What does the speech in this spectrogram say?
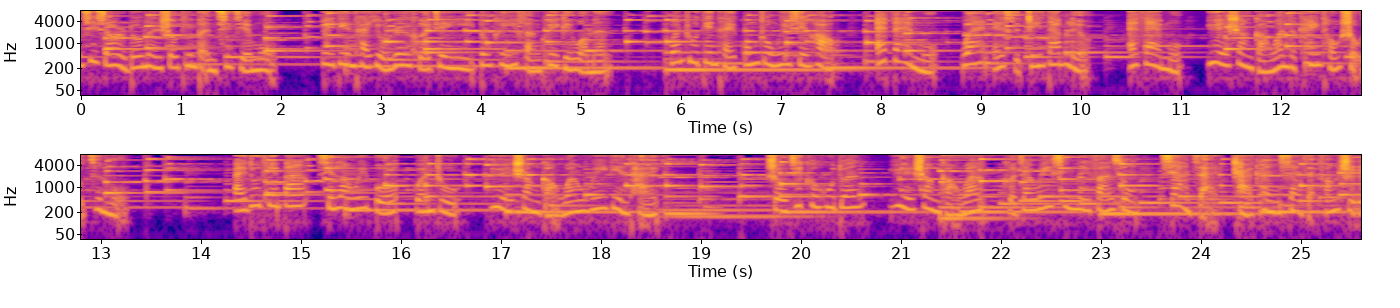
感谢小耳朵们收听本期节目，对电台有任何建议都可以反馈给我们。关注电台公众微信号 FM YSJW FM 月上港湾的开头首字母。百度贴吧、新浪微博关注月上港湾微电台。手机客户端月上港湾可在微信内发送下载查看下载方式。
